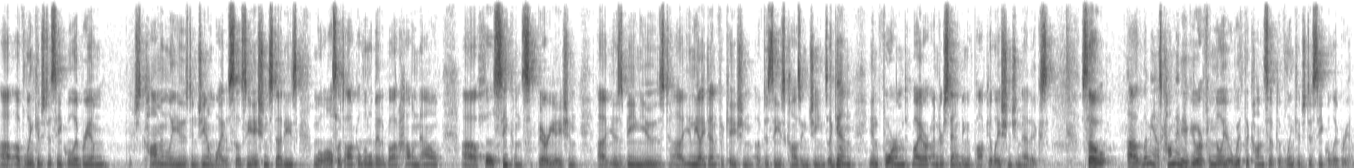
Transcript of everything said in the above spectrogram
of linkage disequilibrium, which is commonly used in genome-wide association studies. And we'll also talk a little bit about how now uh, whole sequence variation uh, is being used uh, in the identification of disease-causing genes. Again, informed by our understanding of population genetics. So uh, let me ask, how many of you are familiar with the concept of linkage disequilibrium?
